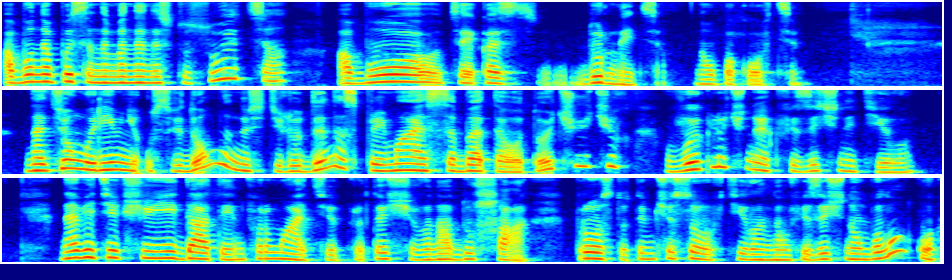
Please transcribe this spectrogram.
або написане мене не стосується, або це якась дурниця на упаковці. На цьому рівні усвідомленості людина сприймає себе та оточуючих виключно як фізичне тіло. Навіть якщо їй дати інформацію про те, що вона душа просто тимчасово втілена у фізичну оболонку,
